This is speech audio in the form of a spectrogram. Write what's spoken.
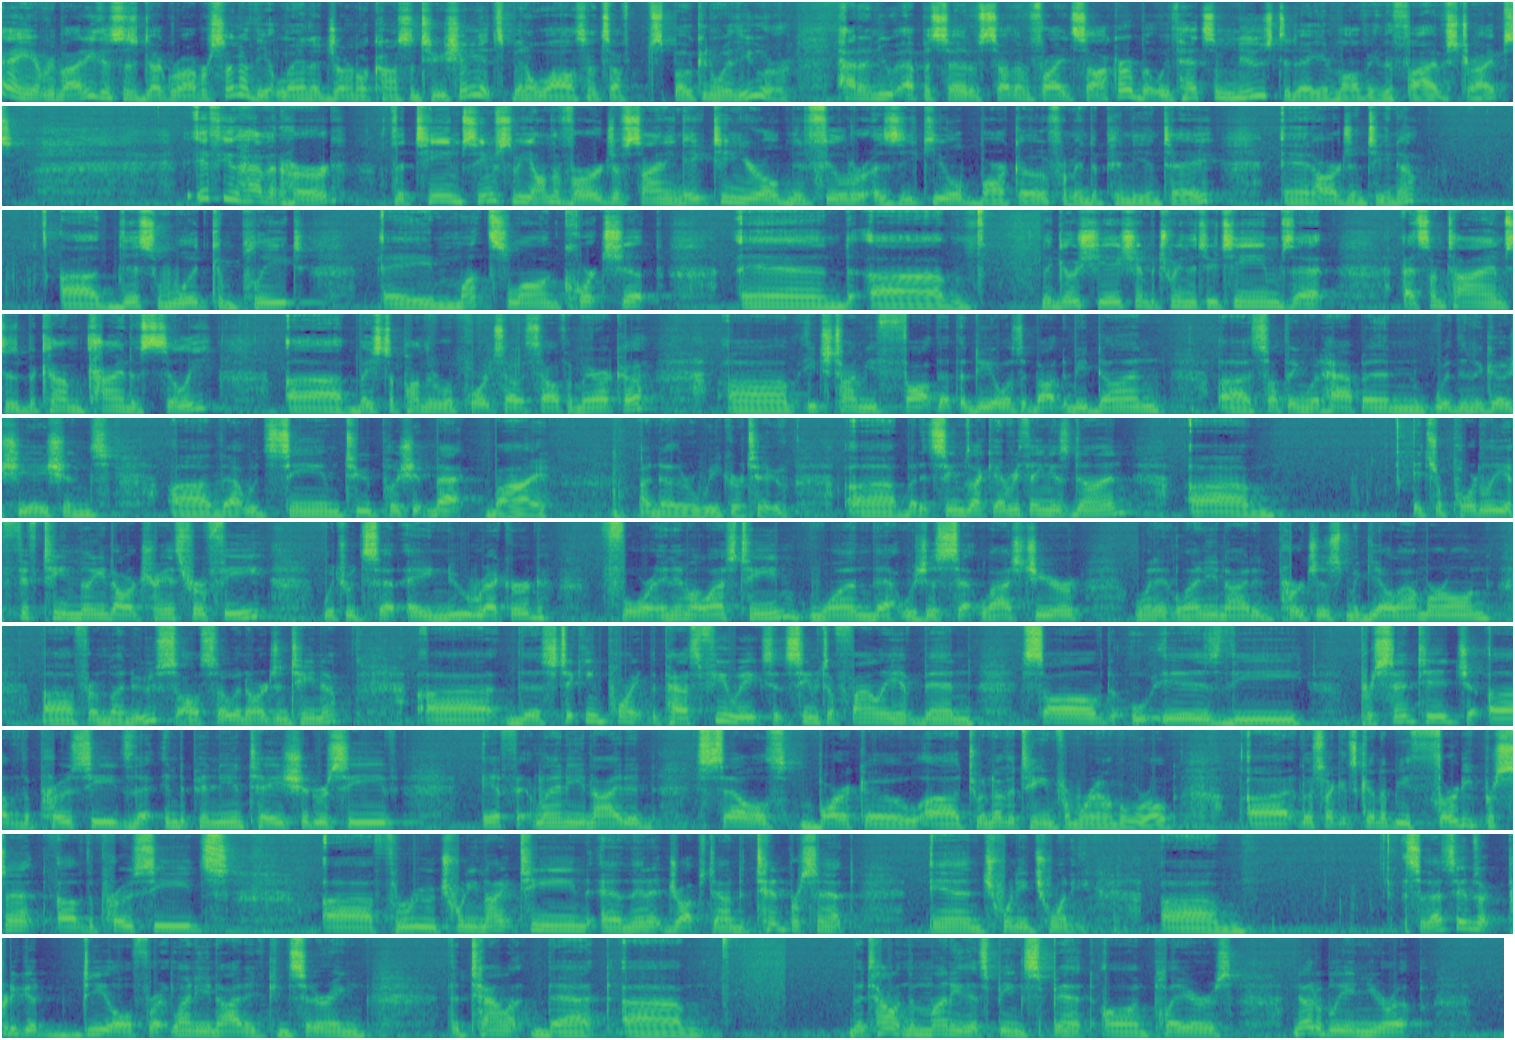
Hey, everybody, this is Doug Roberson of the Atlanta Journal Constitution. It's been a while since I've spoken with you or had a new episode of Southern Fried Soccer, but we've had some news today involving the Five Stripes. If you haven't heard, the team seems to be on the verge of signing 18 year old midfielder Ezequiel Barco from Independiente in Argentina. Uh, this would complete a months long courtship and um, negotiation between the two teams that at sometimes has become kind of silly uh, based upon the reports out of South America. Um, each time you thought that the deal was about to be done, uh, something would happen with the negotiations uh, that would seem to push it back by another week or two. Uh, but it seems like everything is done. Um, it's reportedly a $15 million transfer fee, which would set a new record for an MLS team, one that was just set last year when Atlanta United purchased Miguel Almiron uh, from Lanús, also in Argentina. Uh, the sticking point the past few weeks, it seems to finally have been solved, is the percentage of the proceeds that Independiente should receive if Atlanta United sells Barco uh, to another team from around the world. Uh, it looks like it's going to be 30% of the proceeds uh, through 2019, and then it drops down to 10% in 2020. Um, so that seems like a pretty good deal for Atlanta United, considering the talent that. Um, the talent and the money that's being spent on players, notably in Europe,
